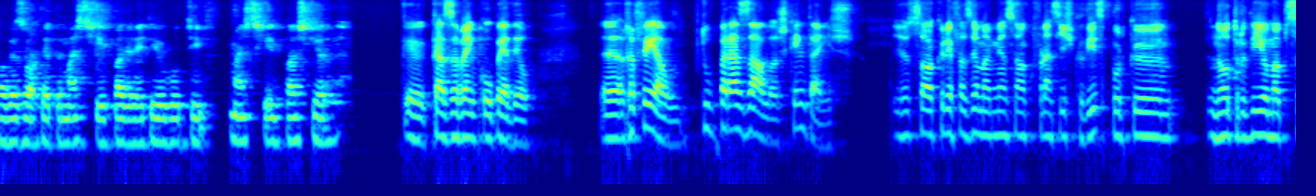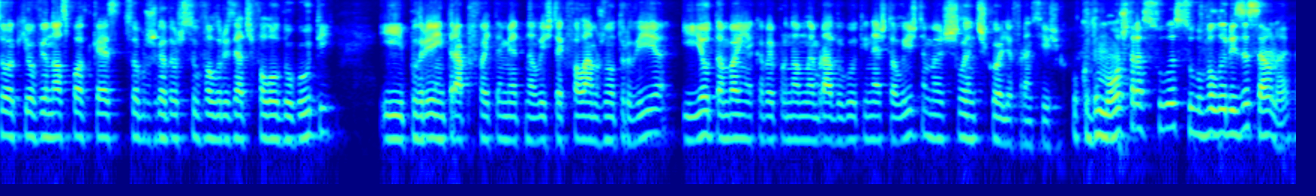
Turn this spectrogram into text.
talvez o Arteta mais descido para a direita e o Guti mais descido para a esquerda. Que casa bem com o pé dele. Uh, Rafael, tu para as alas, quem tens? Eu só queria fazer uma menção ao que o Francisco disse, porque no outro dia uma pessoa que ouviu o nosso podcast sobre os jogadores subvalorizados falou do Guti e poderia entrar perfeitamente na lista que falámos no outro dia e eu também acabei por não me lembrar do Guti nesta lista, mas excelente escolha, Francisco. O que demonstra a sua subvalorização, não é?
